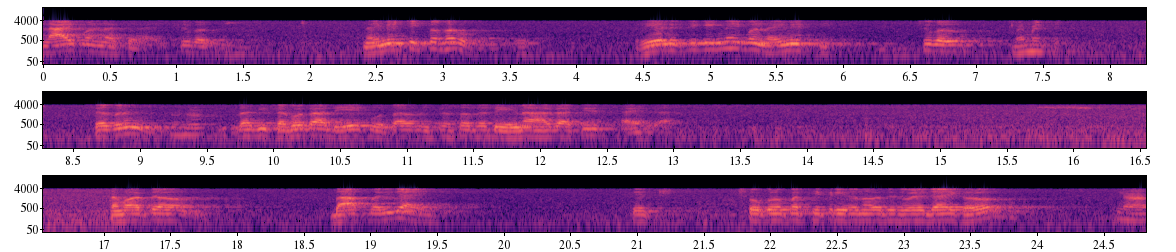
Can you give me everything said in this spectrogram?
નાય પણ ના કહેવાય. શું કરું નૈમિત્તિક તો ખરું. રિયલિસ્ટિક નહીં પણ નૈમિત્તિક. શું કહ્યું નૈમિત્તિક. ખબર ને? બાકી સગોતા દેહ પોતાનો નિશ્ચય તો દેહના હગાથી જ થાય તમારે તો બાપ મરી જાય તે છોકરો પછી ત્રીજો નવો જોડે જાય ખરો? ના.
